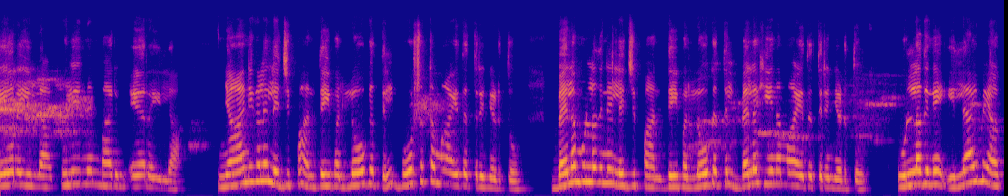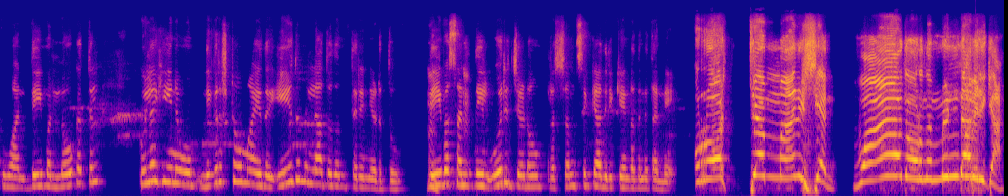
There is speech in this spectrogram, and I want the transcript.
ഏറെയില്ല. കുലീനന്മാരും ഏറെയില്ല. ജ്ഞാനികളെ ലജിപ്പാൻ ദൈവം ലോകത്തിൽ ഭോഷത്വമായത് തിരഞ്ഞെടുത്തു. ബലമുള്ളതിനെ ലജ്ജിപ്പാൻ ദൈവം ലോകത്തിൽ ബലഹീനമായത് തിരഞ്ഞെടുത്തു. ഉള്ളതിനെ ഇല്ലായ്മയാക്കുവാൻ ദൈവം ലോകത്തിൽ കുലഹീനവും നികൃഷ്ടവുമായത് ഏതുമില്ലാത്തതും തിരഞ്ഞെടുത്തു. ദൈവസന്നിധിയിൽ ഒരു ജഡവും പ്രശംസിക്കാതിരിക്കേണ്ടതിന് തന്നെ. ഒരൊറ്റ മനുഷ്യൻ വാതോർന്ന് മിണ്ടാതിരിക്കാൻ.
